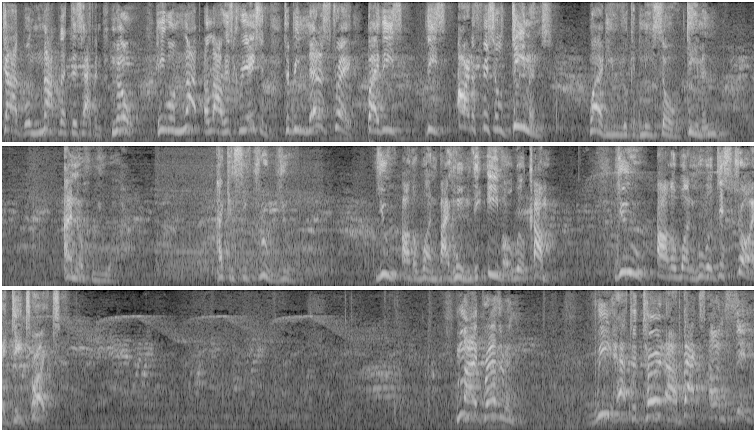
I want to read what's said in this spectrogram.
God will not let this happen. No, he will not allow his creation to be led astray by these, these artificial demons. Why do you look at me so, demon? I know who you are. I can see through you. You are the one by whom the evil will come. You are the one who will destroy Detroit. My brethren, we have to turn our backs on sin.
